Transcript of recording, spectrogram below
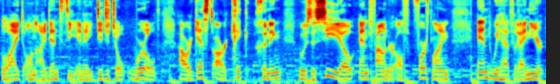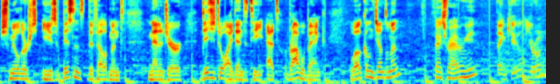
light on identity in a digital world. Our guests are Krik Gunning, who is the CEO and founder of Fourthline, and we have Reinier Smulders, he is Business Development Manager, Digital Identity at Rabobank. Welcome, gentlemen. Thanks for having me. Thank you, Jeroen.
